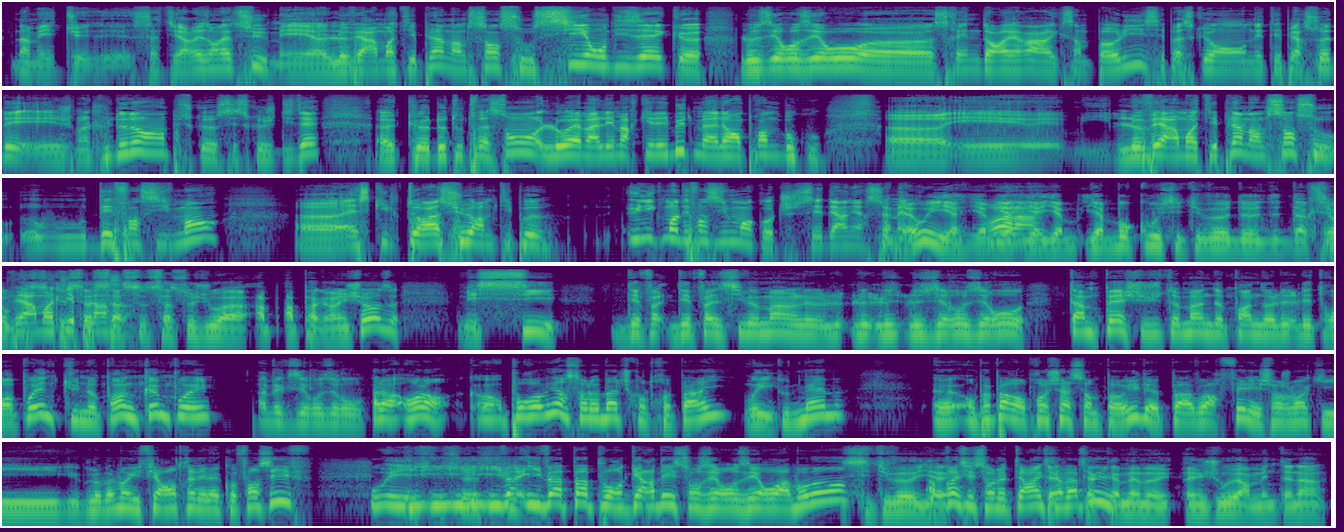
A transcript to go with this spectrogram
Non, mais tu, ça, tu as raison là-dessus. Mais euh, le verre à moitié plein, dans le sens où si on disait que le 0-0 euh, serait une denrée rare avec Sampaoli, c'est parce qu'on était persuadé, et je m'inclus dedans, hein, puisque c'est ce que je disais, euh, que de toute façon, l'OM allait marquer les buts, mais allait en prendre beaucoup. Euh, et le verre à moitié plein, dans le sens où, où défensivement, euh, est-ce qu'il te rassure un petit peu? Uniquement défensivement, coach, ces dernières Ah semaines. ben oui, il y a, y Voilà. y y beaucoup, si tu veux, de- de- d'actions. Parce que ça, plein, ça, ça. ça se joue à, à- à pas grand-chose. Mais si défensivement, le le- le- le 0-0 t'empêche justement de prendre le- les trois points, tu ne prends qu'un point avec 0-0. Alors, Roland, pour revenir sur le match contre Paris, Oui. tout de même, euh, on peut pas reprocher à Sampaoli de ne pas avoir fait les changements qui, globalement, il fait rentrer des mecs offensifs. Oui, il, il, va, il va pas pour garder son 0-0 à un moment. Si tu veux, après c'est sur le terrain que ça va plus. Il y a quand même un, joueur maintenant.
